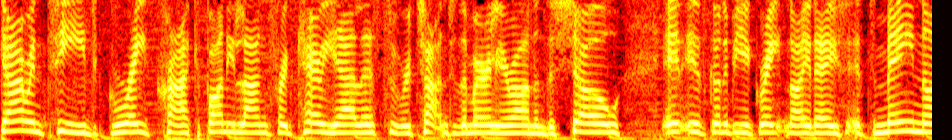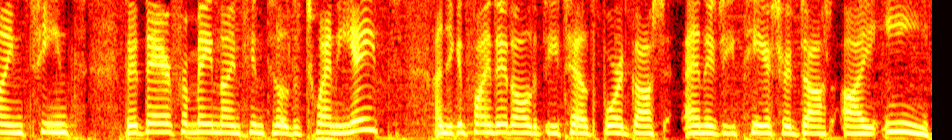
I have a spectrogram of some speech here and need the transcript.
Guaranteed great crack. Bonnie Langford, Kerry Ellis, we were chatting to them earlier on in the show. It is going to be a great night out. It's May 19th. They're there from May 19th till the 28th. And you can find out all the details bordgaisenergytheatre.ie.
